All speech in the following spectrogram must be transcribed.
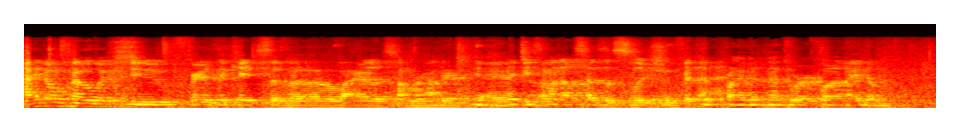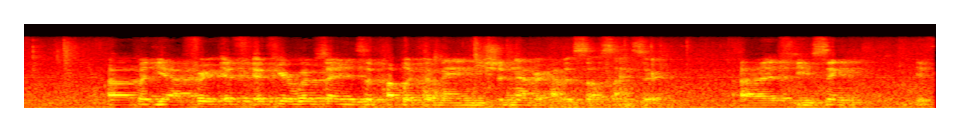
I don't know what to do for the case of a wireless home router. Yeah, yeah. Maybe someone else has a solution for The that. private network one, I don't. Uh, but yeah, for, if, if your website is a public domain, you should never have a self-sign cert. Uh, if you think, if,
